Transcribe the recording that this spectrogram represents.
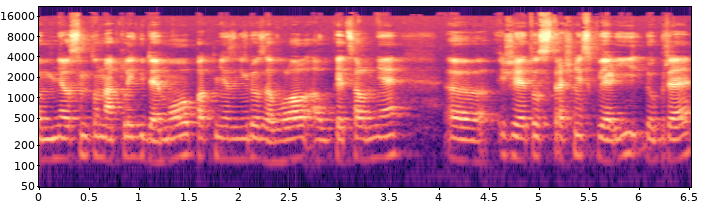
um, měl jsem to na klik demo, pak mě někdo zavolal a ukecal mě, uh, že je to strašně skvělý, dobře,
